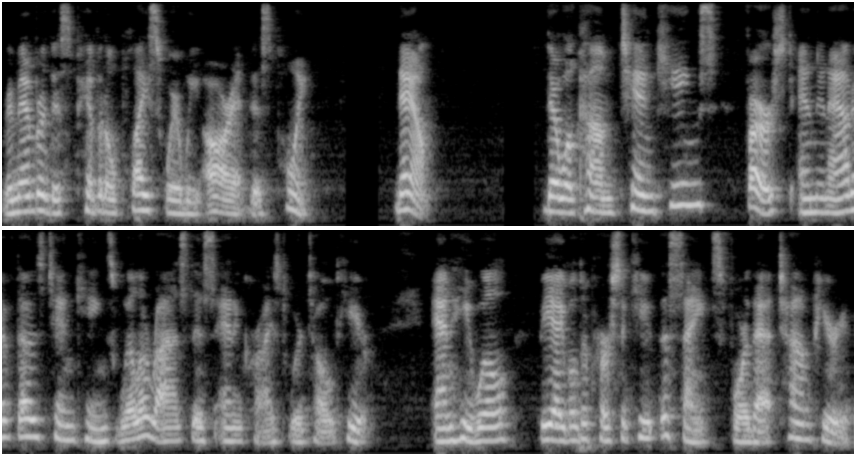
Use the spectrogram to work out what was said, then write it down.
Remember this pivotal place where we are at this point. Now, there will come 10 kings first, and then out of those 10 kings will arise this Antichrist, we're told here. And he will be able to persecute the saints for that time period.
